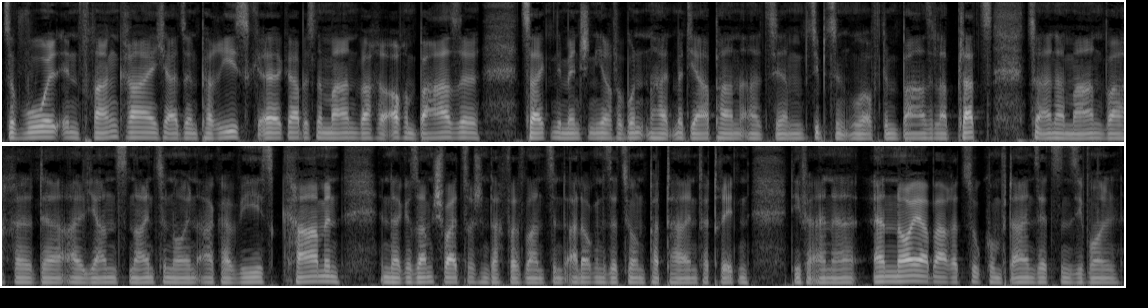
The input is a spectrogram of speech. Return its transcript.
sowohl in Frankreich, also in Paris äh, gab es eine Mahnwache, auch in Basel zeigten die Menschen ihre Verbundenheit mit Japan, als sie um 17 Uhr auf dem Basler Platz zu einer Mahnwache der Allianz Nein zu neuen AKWs kamen. In der gesamtschweizerischen Dachverband sind alle Organisationen und Parteien vertreten, die für eine erneuerbare Zukunft einsetzen. Sie wollen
